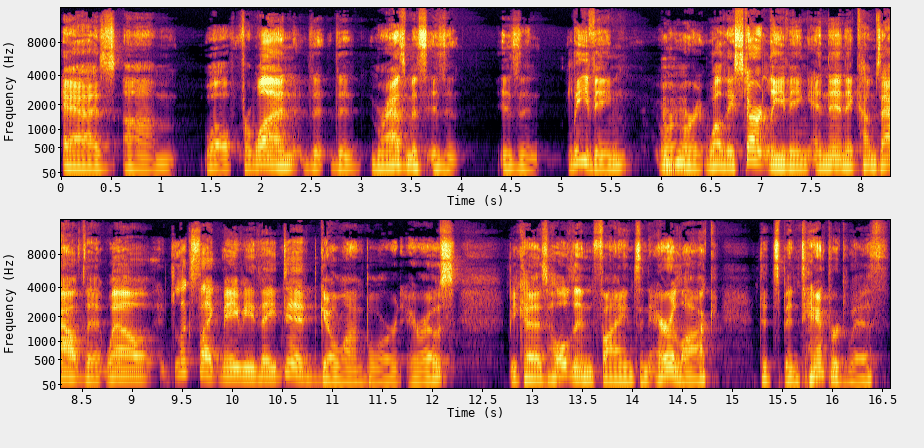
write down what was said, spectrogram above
as um well, for one, the the Marasmus isn't isn't leaving or, or well they start leaving and then it comes out that well it looks like maybe they did go on board Eros because Holden finds an airlock that's been tampered with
